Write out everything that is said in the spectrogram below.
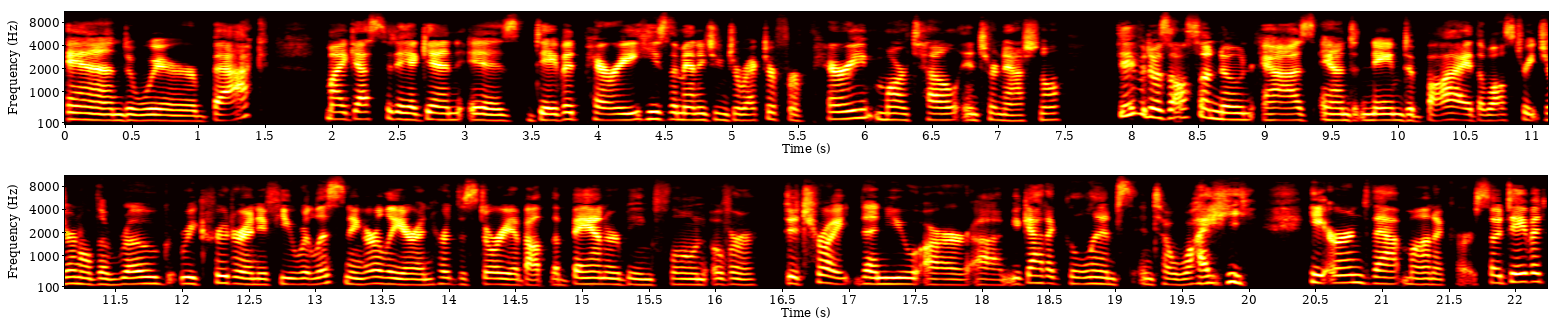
And we're back. My guest today again is David Perry. He's the managing director for Perry Martel International. David was also known as and named by the Wall Street Journal the rogue recruiter. And if you were listening earlier and heard the story about the banner being flown over Detroit, then you are um, you got a glimpse into why he he earned that moniker. So, David,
